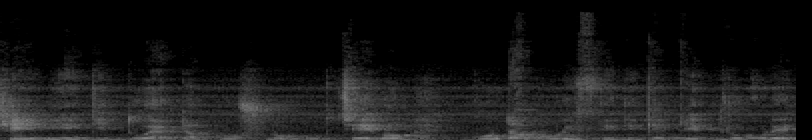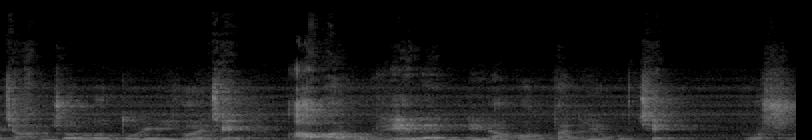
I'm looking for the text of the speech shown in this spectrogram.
সেই নিয়ে কিন্তু একটা প্রশ্ন উঠছে এবং গোটা পরিস্থিতিকে কেন্দ্র করে চাঞ্চল্য তৈরি হয়েছে। আবারও রেলের নিরাপত্তা নিয়ে উঠছে প্রশ্ন।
